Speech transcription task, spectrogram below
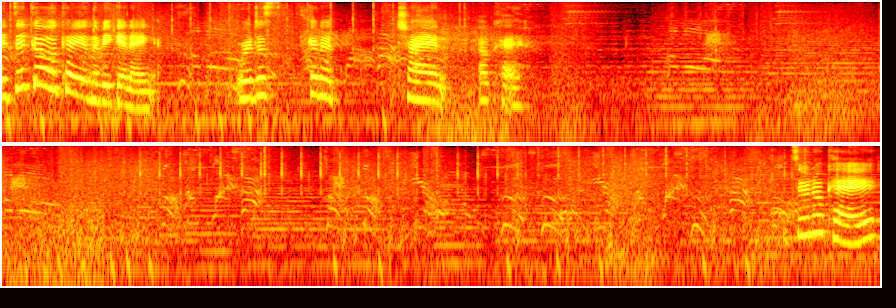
It did go okay in the beginning. We're just gonna try and... Okay. Doing okay.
